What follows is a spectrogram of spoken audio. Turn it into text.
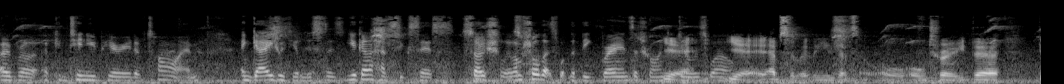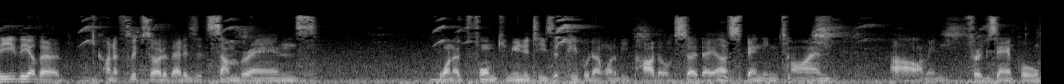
over a continued period of time, engage with your listeners, you're going to have success socially. and I'm sure that's what the big brands are trying yeah, to do as well. Yeah, it absolutely is. That's all, all true. The, the the other kind of flip side of that is that some brands want to form communities that people don't want to be part of, so they are spending time. Uh, I mean, for example,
